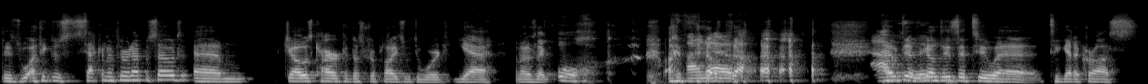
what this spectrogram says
there's I think there's second and third episode. Um Joe's character just replies with the word yeah. And I was like, oh I felt know. that. How difficult is it to uh to get across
